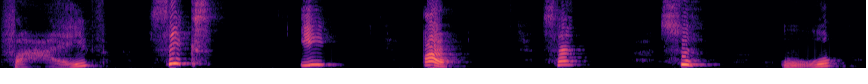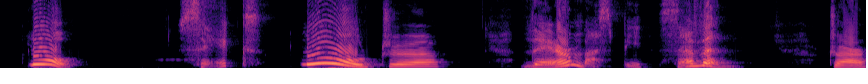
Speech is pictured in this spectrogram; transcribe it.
five, six. 一、二、三、四、五、六。Six，六只。There must be seven。这儿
